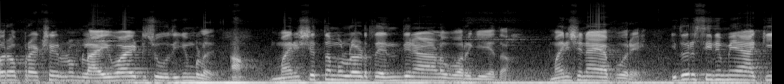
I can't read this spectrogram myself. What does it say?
ഓരോ പ്രേക്ഷകരോടും ലൈവായിട്ട് ചോദിക്കുമ്പോൾ മനുഷ്യത്വമുള്ളിടത്ത് എന്തിനാണ് വർഗീയത? മനുഷ്യനായ പോരെ ഇതൊരു സിനിമയാക്കി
